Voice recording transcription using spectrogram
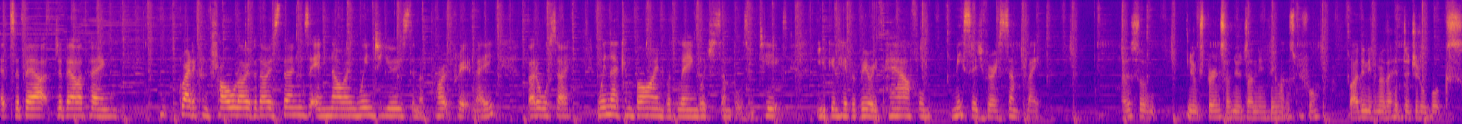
It's about developing greater control over those things and knowing when to use them appropriately, but also when they're combined with language, symbols, and text, you can have a very powerful message very simply. This is a new experience. I've never done anything like this before. But I didn't even know they had digital books.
